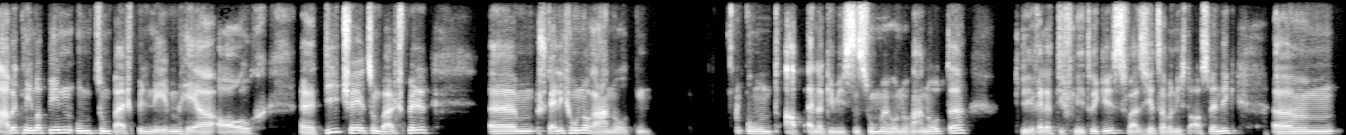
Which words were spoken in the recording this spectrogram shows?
Arbeitnehmer bin und zum Beispiel nebenher auch äh, DJ zum Beispiel, ähm, stelle ich Honorarnoten. Und ab einer gewissen Summe Honorarnote die relativ niedrig ist, weiß ich jetzt aber nicht auswendig, ähm,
